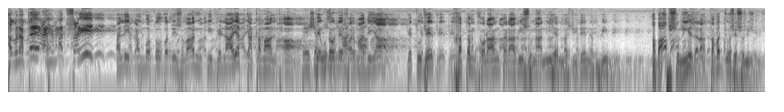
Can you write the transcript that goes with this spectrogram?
हज़रत अहमद सईद अली रहमत व रिजवान की विलायत का कमाल था कि उन्होंने फरमा दिया कि तुझे खत्म कुरान तरावी सुनानी है मस्जिद नबवी में। अब आप सुनिए जरा तवज्जो से सुनिए।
